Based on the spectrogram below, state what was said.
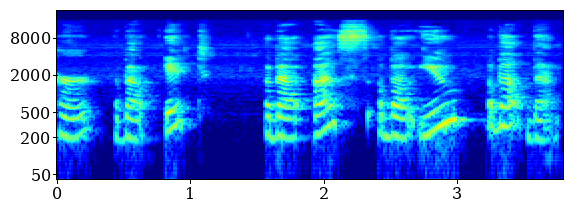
her, about it, about us, about you, about them.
